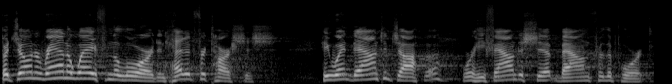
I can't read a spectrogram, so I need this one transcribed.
But Jonah ran away from the Lord and headed for Tarshish. He went down to Joppa, where he found a ship bound for the port.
